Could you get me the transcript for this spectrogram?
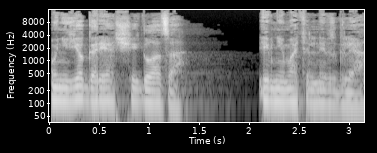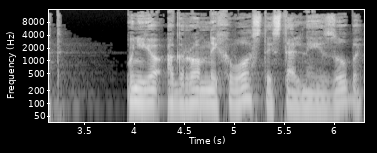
У нее горящие глаза и внимательный взгляд. У нее огромный хвост и стальные зубы,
